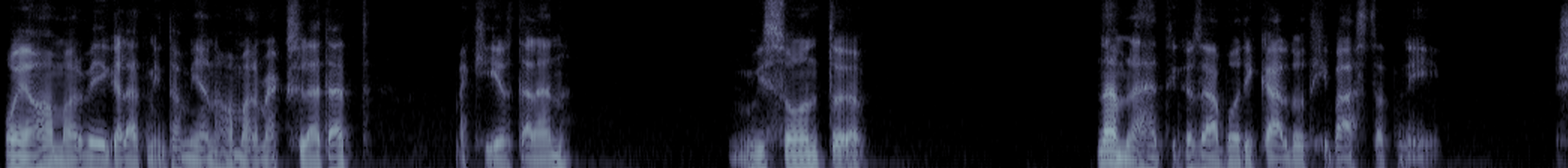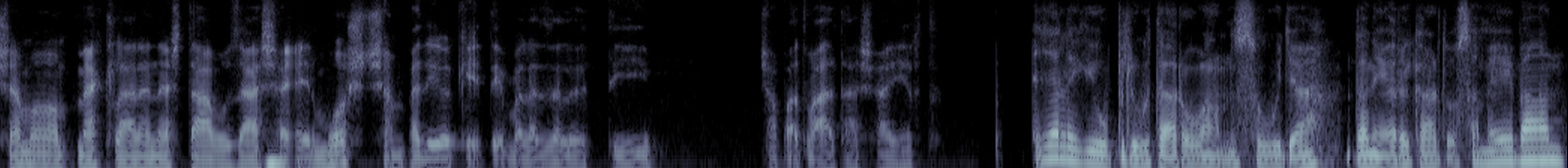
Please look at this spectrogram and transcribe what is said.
olyan hamar vége lett, mint amilyen hamar megszületett, meg hirtelen. Viszont nem lehet igazából Ricardot hibáztatni sem a McLaren-es távozásáért most, sem pedig a két évvel ezelőtti csapatváltásáért. Egy elég jó pilótáról van szó, ugye, Daniel Ricardo személyében,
